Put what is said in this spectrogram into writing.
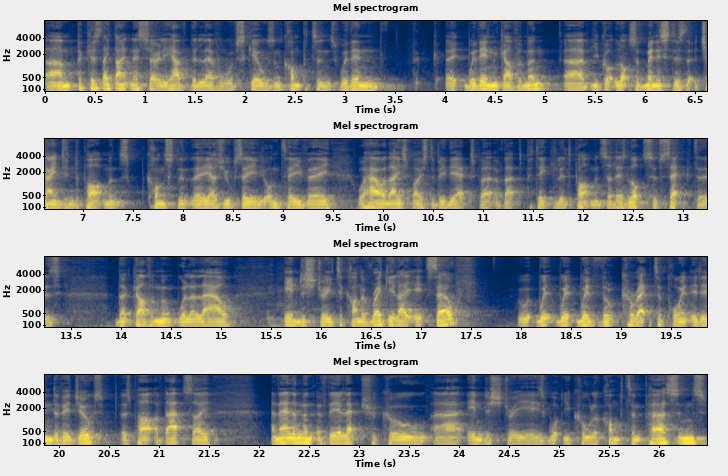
um, because they don't necessarily have the level of skills and competence within within government. Uh, you've got lots of ministers that are changing departments constantly, as you'll see on TV. Well, how are they supposed to be the expert of that particular department? So there's lots of sectors that government will allow industry to kind of regulate itself with, with, with the correct appointed individuals as part of that. So, an element of the electrical uh, industry is what you call a competent persons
